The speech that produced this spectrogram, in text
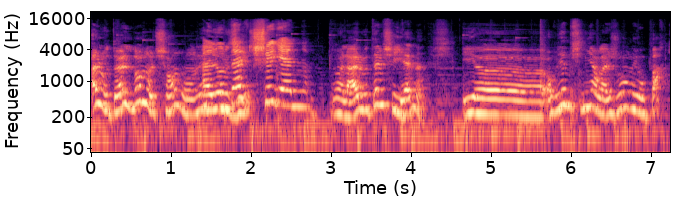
à l'hôtel, dans notre chambre. On est À l'hôtel Cheyenne. Voilà, à l'hôtel Cheyenne. Et euh, on vient de finir la journée au parc.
